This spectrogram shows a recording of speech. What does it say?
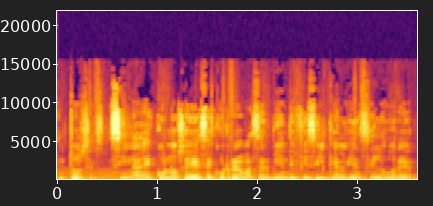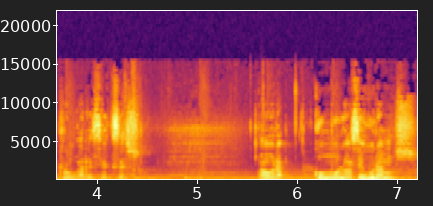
Entonces, si nadie conoce ese correo, va a ser bien difícil que alguien se logre robar ese acceso. Ahora, ¿cómo lo aseguramos?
